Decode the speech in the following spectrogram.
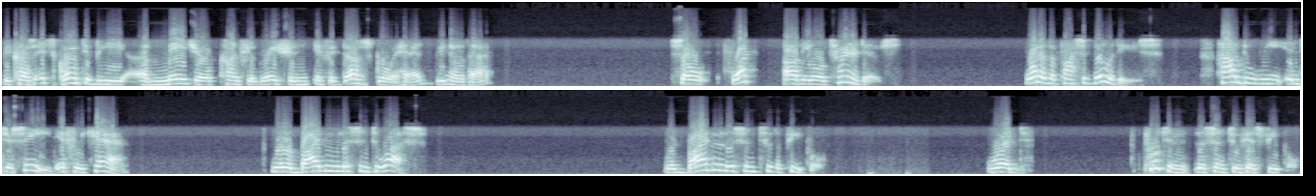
Because it's going to be a major conflagration if it does go ahead. We know that. So, what are the alternatives? What are the possibilities? How do we intercede if we can? Will Biden listen to us? Would Biden listen to the people? Would Putin listen to his people?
